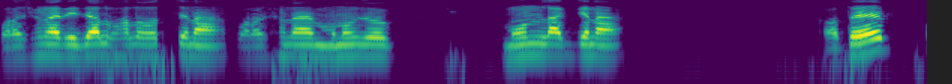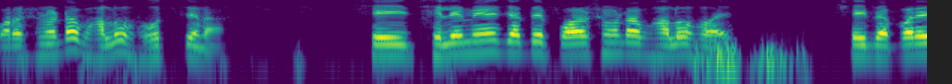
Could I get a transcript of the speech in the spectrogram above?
পড়াশোনায় রেজাল্ট ভালো হচ্ছে না, পড়াশোনায় মনোযোগ মন লাগছে না। অতএব পড়াশোনাটা ভালো হচ্ছে না। সেই ছেলে মেয়ের যাতে পড়াশোনাটা ভালো হয়, সেই ব্যাপারে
